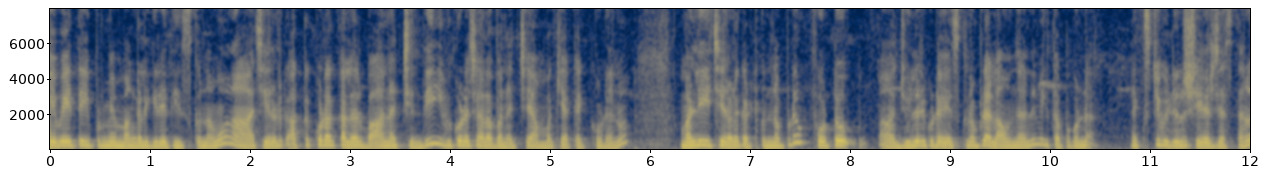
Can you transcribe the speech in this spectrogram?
ఏవైతే ఇప్పుడు మేము మంగళగిరి తీసుకున్నామో ఆ చీరలు అక్కకు కూడా కలర్ బాగా నచ్చింది. ఇవి కూడా చాలా బాగా నచ్చాయి అమ్మకి అక్కకి కూడాను. మళ్ళీ ఈ చీరలు కట్టుకున్నప్పుడు ఫోటో జ్యువెలరీ కూడా వేసుకున్నప్పుడు ఎలా ఉందనేది మీకు తప్పకుండా నెక్స్ట్ వీడియోలో షేర్ చేస్తాను.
